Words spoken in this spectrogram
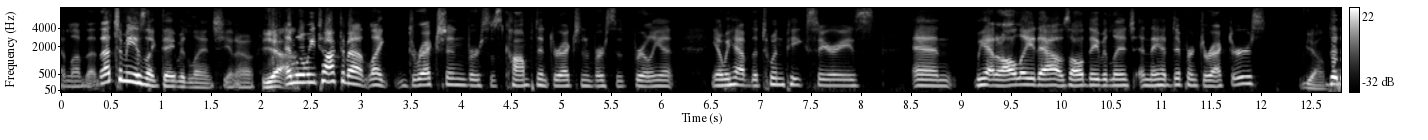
I love that. That to me is like David Lynch, you know. yeah. And when we talked about like direction versus competent direction versus brilliant, you know, we have the Twin Peaks series and we had it all laid out. It was all David Lynch and they had different directors. yeah. The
